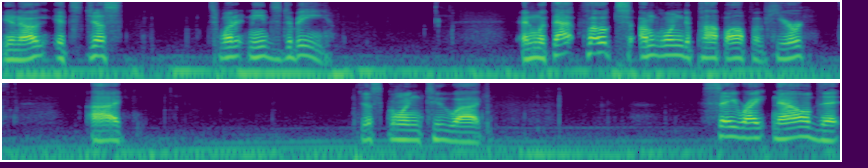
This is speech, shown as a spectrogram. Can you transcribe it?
You know, it's just, it's what it needs to be. And with that, folks, I'm going to pop off of here. Uh, just going to uh, say right now that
